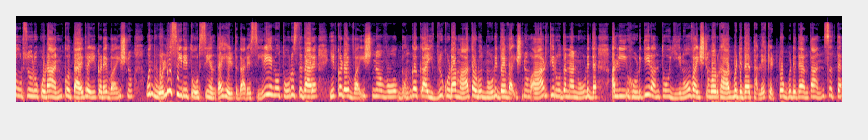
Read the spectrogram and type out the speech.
ತೋರಿಸೋರು ಕೂಡ ಅನ್ಕೋತಾ ಇದ್ರೆ ಈ ಕಡೆ ವೈಷ್ಣವ್ ಒಂದು ಒಳ್ಳೆ ಸೀರೆ ತೋರಿಸಿ ಅಂತ ಹೇಳ್ತಿದ್ದಾರೆ. ಸೀರೆ ಏನೋ ತೋರಿಸ್ತಿದ್ದಾರೆ. ಈ ಕಡೆ ವೈಷ್ಣವ್, ಗಂಗಕ್ಕ ಇಬ್ರು ಕೂಡ ಮಾತಾಡೋದು ನೋಡಿದ್ದೆ. ವೈಷ್ಣವ್ ಆಡ್ತಿರೋದನ್ನ ನೋಡಿದ್ದೆ. ಅಲ್ಲಿ ಹುಡುಗಿರಂತೂ ಏನೋ ವೈಷ್ಣವ್ ಅವ್ರಿಗೆ ಆಗ್ಬಿಟ್ಟಿದೆ, ತಲೆ ಕೆಟ್ಟೋಗ್ಬಿಟ್ಟಿದೆ ಅಂತ ಅನ್ಸುತ್ತೆ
